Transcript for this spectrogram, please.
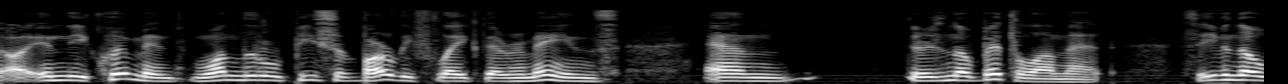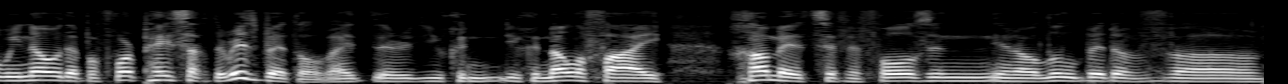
uh, in the equipment, one little piece of barley flake that remains, and there's no bittel on that. So even though we know that before Pesach there is bittel, right? There you can you can nullify chametz if it falls in you know a little bit of uh,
